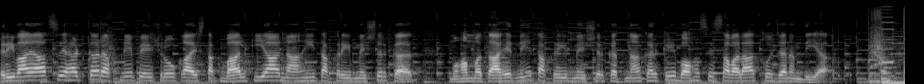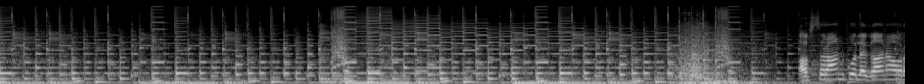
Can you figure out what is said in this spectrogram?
روایات سے ہٹ کر اپنے پیشرو کا استقبال کیا، نہ ہی تقریب میں شرکت۔ محمد طاہر نے تقریب میں شرکت نہ کر کے بہت سے سوالات کو جنم دیا۔ افسران کو لگانا اور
